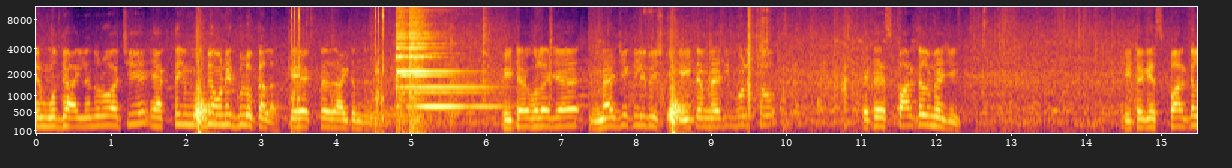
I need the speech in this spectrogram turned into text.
এর মধ্যে আইলাইনারও আছে, একটাই মধ্যে অনেকগুলো কালার একটা আইটেম দেবে? এইটা বলা যায় ম্যাজিক লিপস্টিক এইটা ম্যাজিক বলে তো এটা স্পার্কল ম্যাজিক এটাকে স্পার্কল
